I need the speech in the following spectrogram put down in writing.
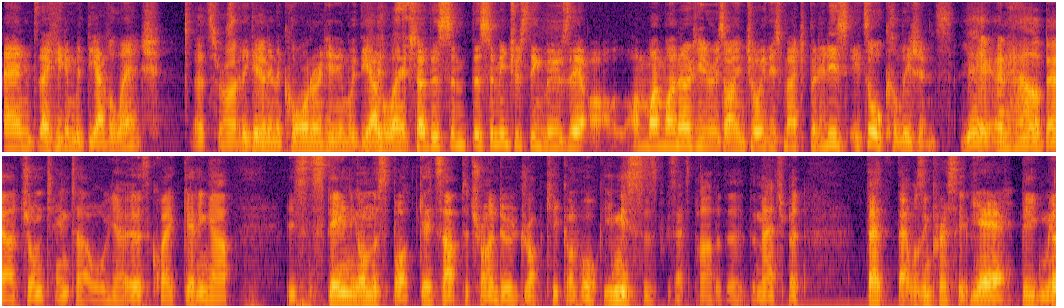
and they hit him with the avalanche. that's right. So they get him in the corner and hit him with the Yes. avalanche. So there's some there's some interesting moves there. Uh, my, my note here is I enjoy this match, but it is it's all collisions. Yeah, and how about John Tenta or you know Earthquake getting up, is standing on the spot, gets up to try and do a drop kick on Hawk. He misses because that's part of the, the match, but that that was impressive. Yeah, Big man.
